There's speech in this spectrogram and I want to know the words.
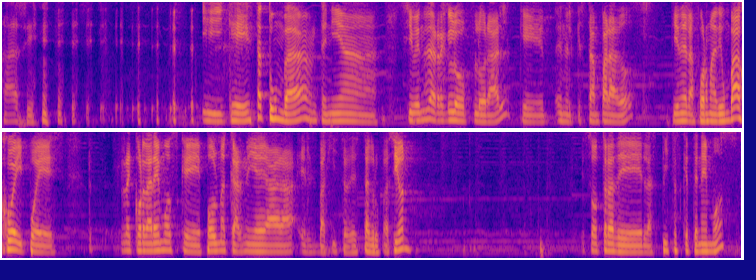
Ah, sí. y que esta tumba tenía, si ven el arreglo floral que, en el que están parados, tiene la forma de un bajo y pues recordaremos que Paul McCartney era el bajista de esta agrupación. Es otra de las pistas que tenemos.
